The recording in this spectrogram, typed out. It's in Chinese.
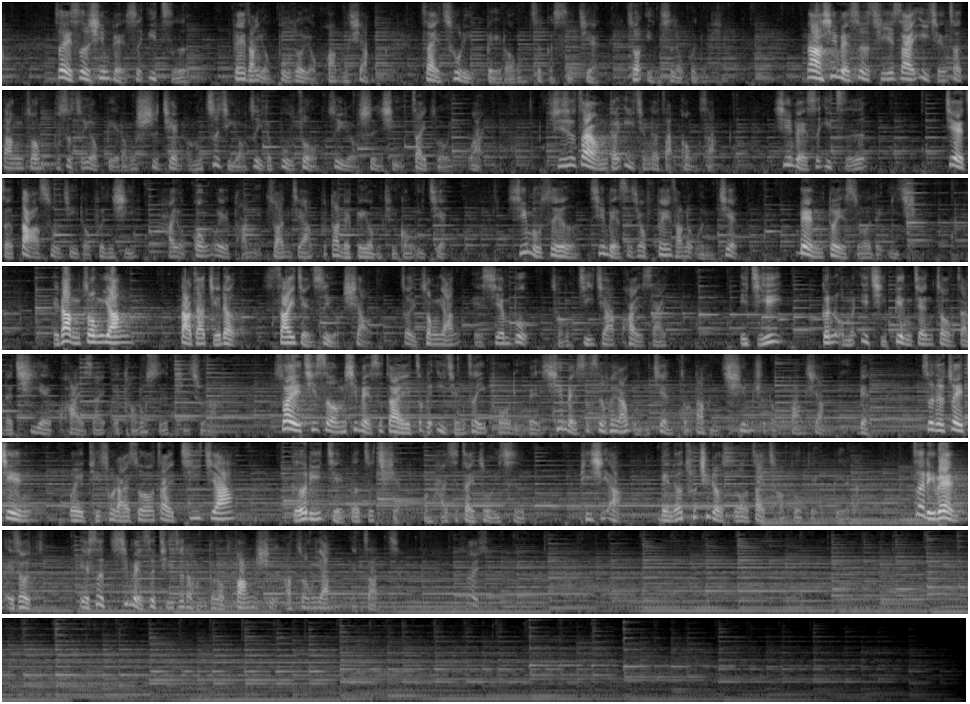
这也是新北市一直非常有步骤、有方向，在处理北龙这个事件所引致的问题。那新北市其实，在疫情这当中，不是只有北龙事件，我们自己有自己的步骤，自己有顺序在做以外，其实，在我们的疫情的掌控上，新北市一直借着大数据的分析，还有工卫团体专家不断的给我们提供意见，新北市新北市就非常的稳健，面对所有的疫情，也让中央大家觉得筛检是有效的，所以中央也宣布从居家快筛以及跟我们一起并肩作战的企业快筛也同时提出来，所以其实我们新北市在这个疫情这一波里面，新北市是非常稳健，走到很清楚的方向里面。甚至最近我也提出来说，在居家隔离解隔之前，我们还是再做一次 PCR，免得出去的时候再传播给别人。这里面也就也是新北市提出了很多的方式，啊，中央也赞成。所以。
